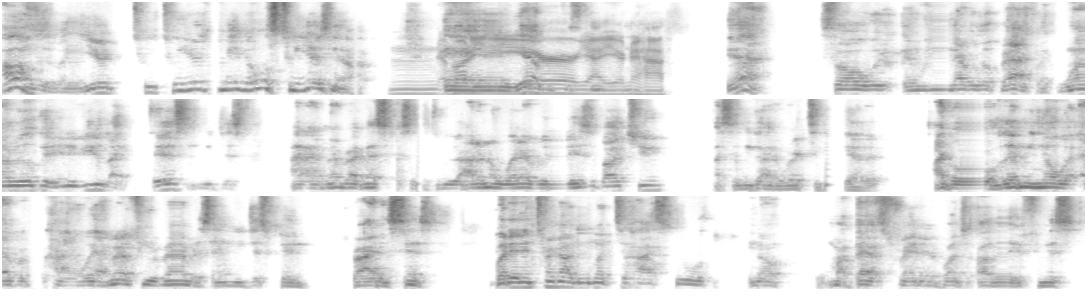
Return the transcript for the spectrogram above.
How long is it? Like a year, two, two years, maybe almost two years now. Mm, about a And, yeah, year, because- yeah, year and a half. Yeah. So we, and we never look back. Like one real good interview like this, and we just. I remember I messaged. I said, "Dude, I don't know whatever it is about you." I said, "We got to work together." I go, well, "Let me know whatever kind of way." I remember if you remember this, and we just been riding since. But it turned out he went to high school. You know, my best friend and a bunch of other infamous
